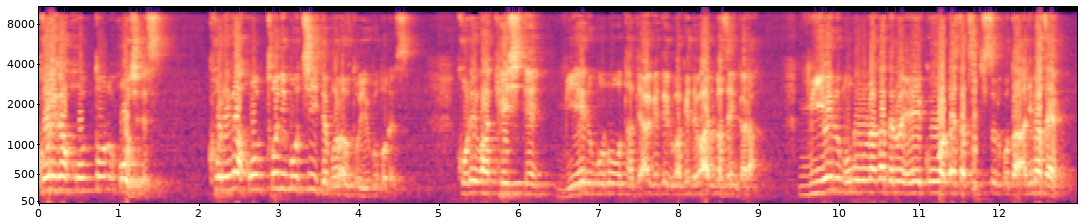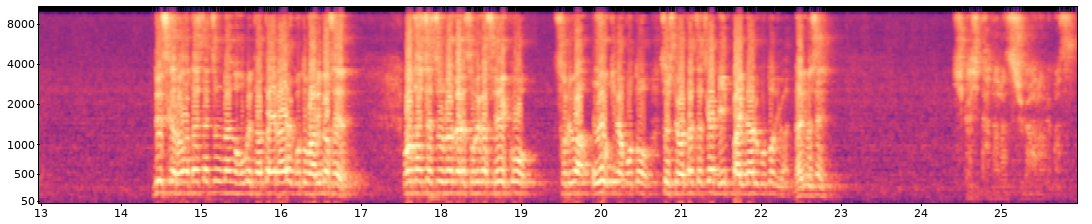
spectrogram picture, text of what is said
これが本当の奉仕です。これが本当に用いてもらうということです。これは決して見えるものを立て上げているわけではありませんから見えるものの中での栄光を私たちに期することはありません。ですから私たちの名が褒めたたえられることもありません。私たちの中でそれが成功それは大きなことそして私たちが立派になることにはなりません。しかし必ず主が現れます。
